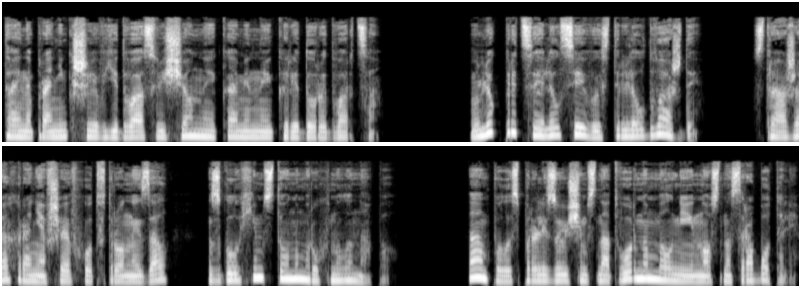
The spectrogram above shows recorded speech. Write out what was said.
тайно проникшие в едва освещенные каменные коридоры дворца. Люк прицелился и выстрелил дважды. Стража, охранявшая вход в тронный зал, с глухим стоном рухнула на пол. Ампулы с парализующим снотворным молниеносно сработали.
